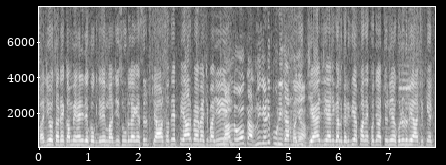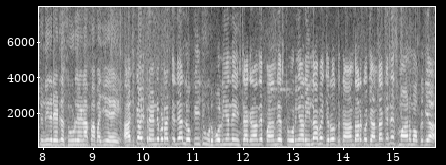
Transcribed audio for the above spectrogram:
ਭਾਜੀ ਉਹ ਸਾਡੇ ਕੰਮੇ ਹੈ ਨਹੀਂ ਦੇਖੋ ਜਿਹਨੇ ਮਰਜ਼ੀ ਸੂਟ ਲੈ ਕੇ ਸਿਰਫ 400 ਤੇ 50 ਰੁਪਏ ਵਿੱਚ ਭਾਜੀ। ਗੱਲ ਉਹ ਕਰਨੀ ਜਿਹੜੀ ਪੂਰੀ ਕਰਨੀ ਭਾਜੀ ਆ। ਜਾਇਜ਼ ਜਾਇਜ਼ ਗੱਲ ਕਰੀਦੀ ਆਪਾਂ ਦੇਖੋ ਜਾਂ ਚੁੰਨੀਆਂ ਖੁੱਲੀ ਡੁੱਲੀ ਆ ਚੁੱਕੀਆਂ ਚੁੰਨੀ ਦੇ ਰੇਟ ਤੇ ਸੂਟ ਦੇਣਾ ਆਪਾਂ ਭਾਜੀ ਇਹ। ਅੱਜ ਕੱਲ ਟ੍ਰੈਂਡ ਬੜਾ ਚੱਲਿਆ ਲੋਕੀ ਝੂਠ ਬੋਲੀਆਂ ਨੇ ਇੰਸਟਾਗ੍ਰam ਤੇ ਪਾਉਂਦੇ ਸਟੋਰੀਆਂ ਰੀਲਾਂ ਫਿਰ ਜਦੋਂ ਦੁਕਾਨਦਾਰ ਕੋ ਜਾਂਦਾ ਕਹਿੰਦੇ ਸਮਾਨ ਮੁੱਕ ਗਿਆ।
